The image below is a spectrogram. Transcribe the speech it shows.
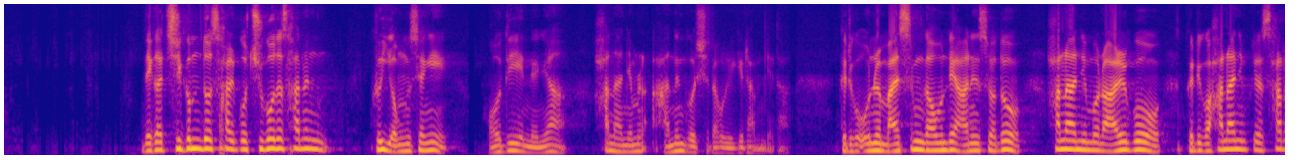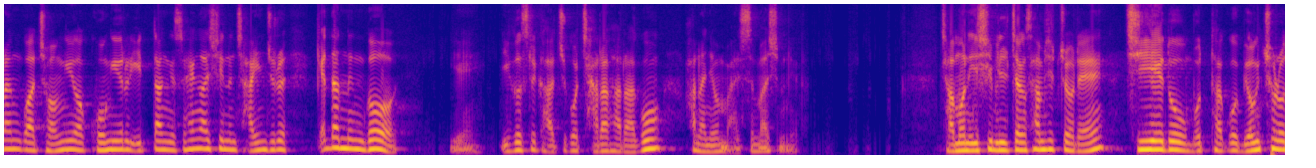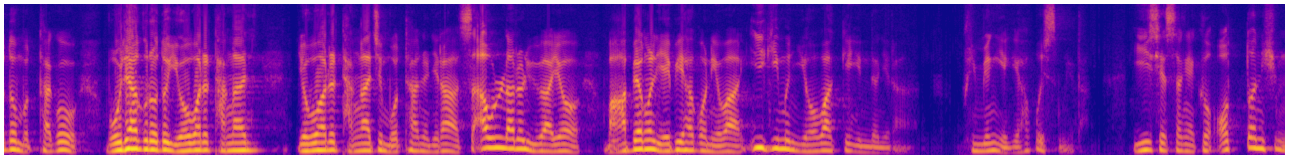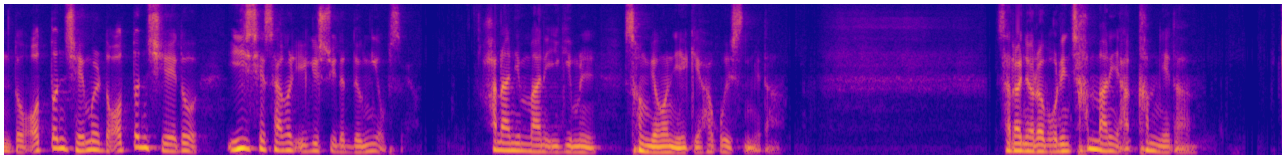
내가 지금도 살고 죽어도 사는 그 영생이 어디에 있느냐? 하나님을 아는 것이라고 얘기를 합니다. 그리고 오늘 말씀 가운데 안에서도 하나님을 알고 그리고 하나님께서 사랑과 정의와 공의를 이 땅에서 행하시는 자인 줄을 깨닫는 것, 예, 이것을 가지고 자랑하라고 하나님은 말씀하십니다. 잠언 21장 30절에 지혜도 못하고 명철로도 못하고 모략으로도 여호와를 당하 여호와를 당하지 못하느니라 싸울 날을 위하여 마병을 예비하거니와 이김은 여호와께 있느니라 분명히 얘기하고 있습니다. 이 세상에 그 어떤 힘도 어떤 재물도 어떤 지혜도 이 세상을 이길 수 있는 능이 없어요. 하나님만의 이김을 성경은 얘기하고 있습니다. 사랑 여러분, 우린 참 많이 약합니다.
